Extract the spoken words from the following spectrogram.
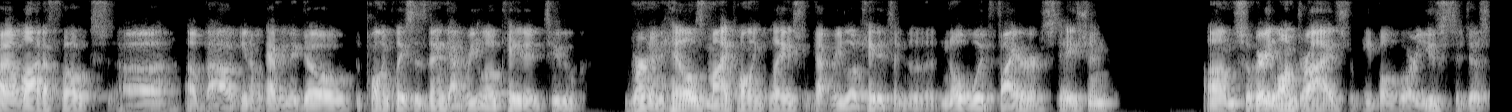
by a lot of folks uh, about you know having to go. The polling places then got relocated to Vernon Hills. My polling place got relocated to the Knollwood Fire Station. Um, so very long drives for people who are used to just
